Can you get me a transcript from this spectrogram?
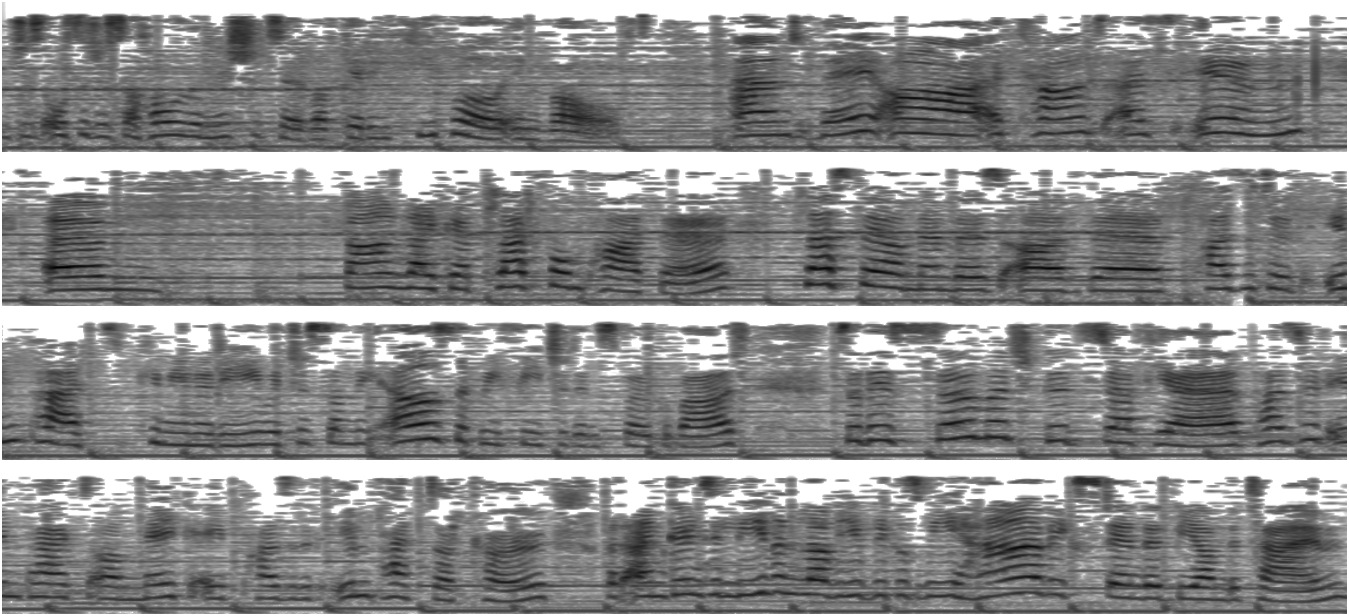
which is also just a whole initiative of getting people involved. And they are a Count Us In um, found like a platform partner Plus, they are members of the Positive Impact community, which is something else that we featured and spoke about. So there's so much good stuff here. Positive Impact or makeapositiveImpact.co. But I'm going to leave and love you because we have extended beyond the time.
